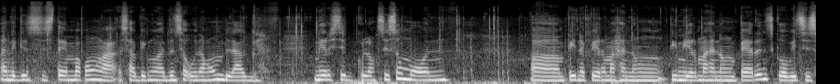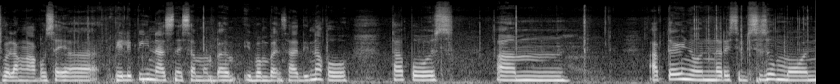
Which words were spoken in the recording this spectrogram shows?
ang naging sistema ko nga, sabi ko nga dun sa unang kong vlog, nireceive ko lang si Sumon, um, pinapirmahan ng, pinirmahan ng parents ko, which is wala nga ako sa uh, Pilipinas, na isang ba- ibang bansa din ako. Tapos, um, after nun, na-receive si Sumon,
